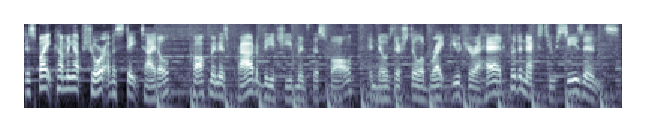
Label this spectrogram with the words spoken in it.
Despite coming up short of a state title, Coffman is proud of the achievements this fall and knows there's still a bright future ahead for the next two seasons.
